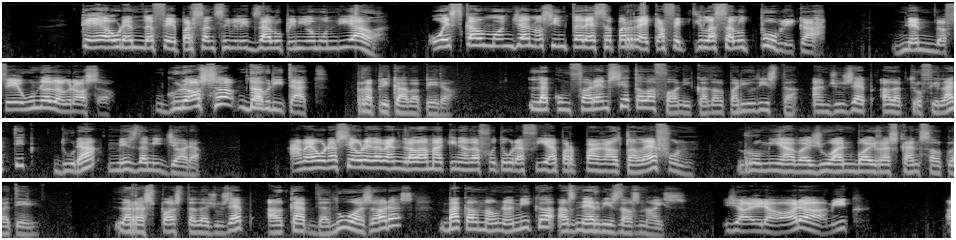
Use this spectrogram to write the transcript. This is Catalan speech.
Què haurem de fer per sensibilitzar l'opinió mundial? O és que el món ja no s'interessa per res que afecti la salut pública? N'hem de fer una de grossa. Grossa de veritat, replicava Pere. La conferència telefònica del periodista amb Josep electrofilàctic durà més de mitja hora. A veure si hauré de vendre la màquina de fotografia per pagar el telèfon, rumiava Joan Boi rascant-se el clatell. La resposta de Josep, al cap de dues hores, va calmar una mica els nervis dels nois. Ja era hora, amic.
